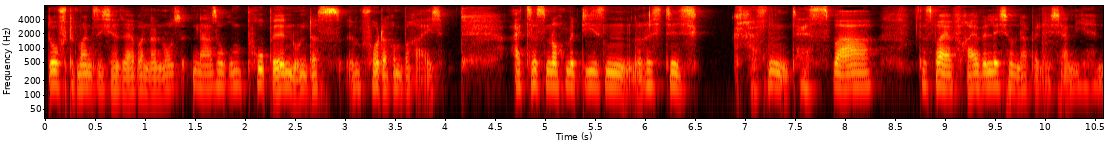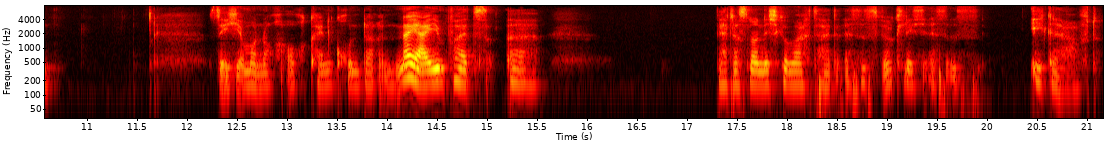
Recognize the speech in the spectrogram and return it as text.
durfte man sich ja selber in der Nase rumpuppeln und das im vorderen Bereich. Als es noch mit diesen richtig krassen Tests war, das war ja freiwillig und da bin ich ja nie hin. Sehe ich immer noch auch keinen Grund darin. Naja, jedenfalls, äh, wer das noch nicht gemacht hat, es ist wirklich, es ist ekelhaft.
